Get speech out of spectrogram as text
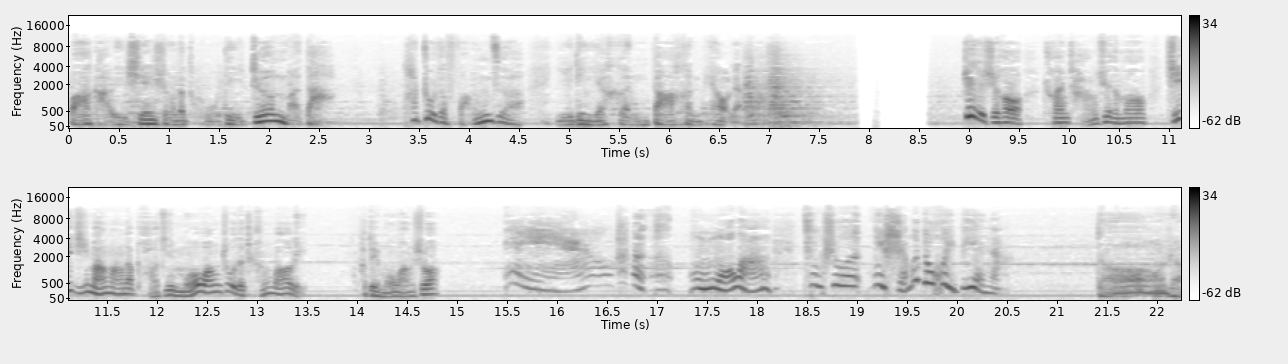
巴卡利先生的土地这么大。他住的房子一定也很大很漂亮。这个时候，穿长靴的猫急急忙忙的跑进魔王住的城堡里。他对魔王说：“魔王，听说你什么都会变呐？”“当然。”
